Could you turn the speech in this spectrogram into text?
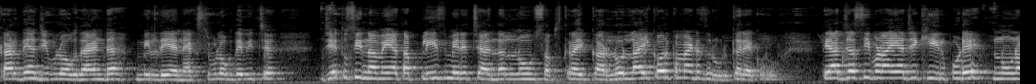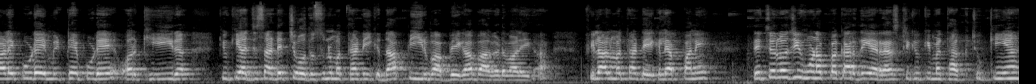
ਕਰਦੇ ਹਾਂ ਜੀ ਵਲੌਗ ਦਾ ਐਂਡ ਮਿਲਦੇ ਆ ਨੈਕਸਟ ਵਲੌਗ ਦੇ ਵਿੱਚ ਜੇ ਤੁਸੀਂ ਨਵੇਂ ਆ ਤਾਂ ਪਲੀਜ਼ ਮੇਰੇ ਚੈਨਲ ਨੂੰ ਸਬਸਕ੍ਰਾਈਬ ਕਰ ਲਓ ਲਾਈਕ ਔਰ ਕਮੈਂਟ ਜ਼ਰੂਰ ਕਰਿਆ ਕਰੋ ਤੇ ਅੱਜ ਅਸੀਂ ਬਣਾਏ ਆ ਜੀ ਖੀਰ ਪੂੜੇ ਨੂਨ ਵਾਲੇ ਪੂੜੇ ਮਿੱਠੇ ਪੂੜੇ ਔਰ ਖੀਰ ਕਿਉਂਕਿ ਅੱਜ ਸਾਡੇ 14 ਨੂੰ ਮੱਥਾ ਟੇਕਦਾ ਪੀਰ ਬਾਬੇ ਦਾ ਬਾਗੜ ਵਾਲੇ ਦਾ ਫਿਲਹਾਲ ਮੱਥਾ ਟੇਕ ਲਿਆ ਆਪਾਂ ਨੇ। ਤੇ ਚਲੋ ਜੀ, ਹੁਣ ਆਪਾਂ ਕਰਦੇ ਆ ਰੈਸਟ ਕਿਉਂਕਿ ਮੈਂ ਥੱਕ ਚੁੱਕੀ ਆ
